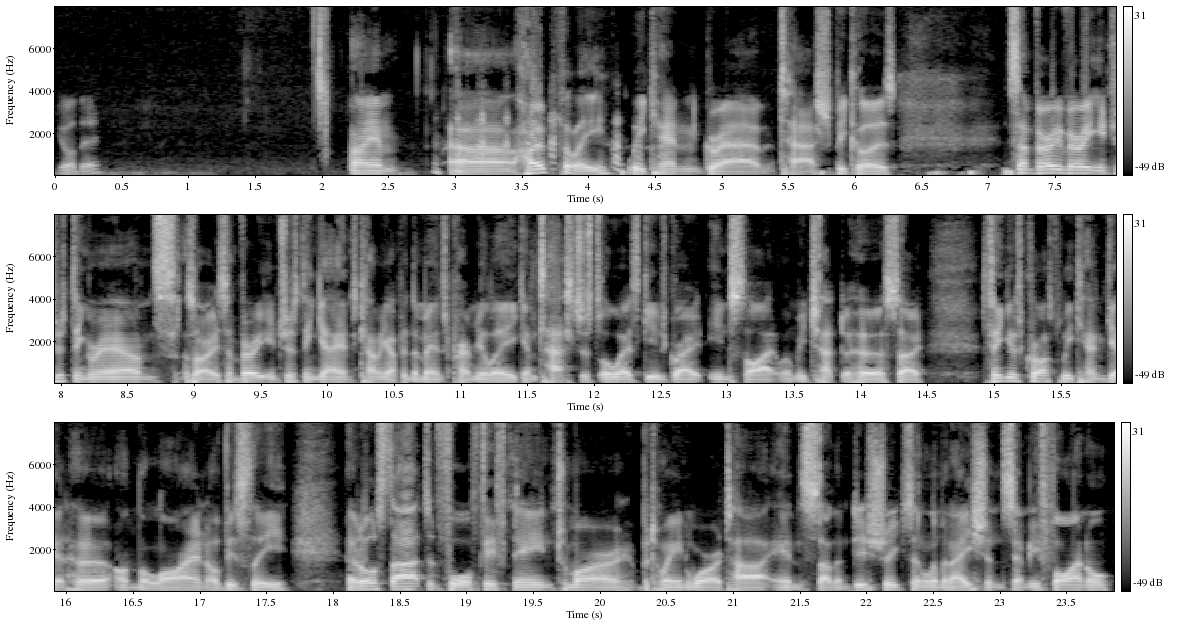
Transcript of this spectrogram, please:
you're there. I am. Uh, hopefully, we can grab Tash because some very, very interesting rounds. Sorry, some very interesting games coming up in the men's Premier League, and Tash just always gives great insight when we chat to her. So, fingers crossed we can get her on the line. Obviously, it all starts at four fifteen tomorrow between Waratah and Southern Districts, an elimination semi final.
